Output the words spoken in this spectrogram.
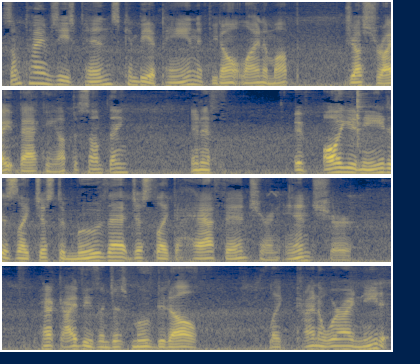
Sometimes these pins can be a pain if you don't line them up just right backing up to something. And if if all you need is like just to move that just like a half inch or an inch or heck I've even just moved it all like kind of where I need it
